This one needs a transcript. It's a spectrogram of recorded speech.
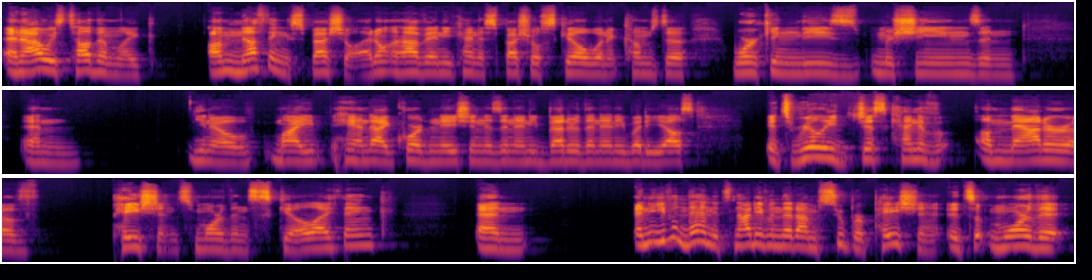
And I always tell them like, I'm nothing special. I don't have any kind of special skill when it comes to working these machines and and you know my hand-eye coordination isn't any better than anybody else it's really just kind of a matter of patience more than skill, I think. And and even then it's not even that I'm super patient. It's more that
